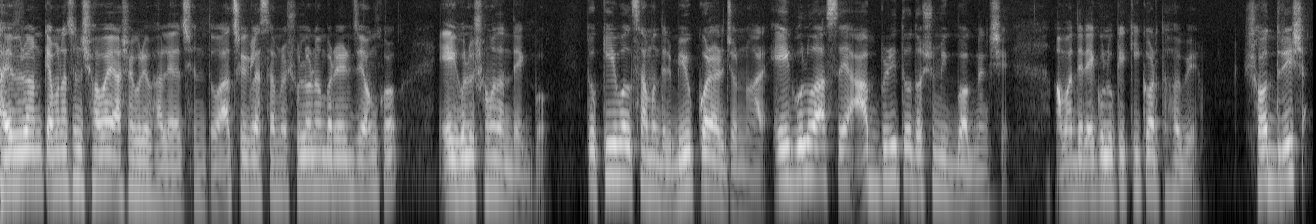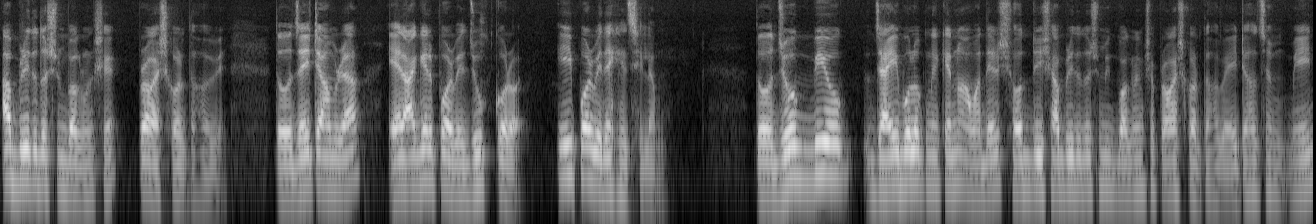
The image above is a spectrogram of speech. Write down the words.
হাই এভরিওয়ান কেমন আছেন সবাই? আশা করি ভালো আছেন। তো আজকের ক্লাসে আমরা ষোলো নম্বরের যে অঙ্ক এইগুলো সমাধান দেখব। তো কি বলছে আমাদের বিয়োগ করার জন্য? আর এইগুলো আছে আবৃত দশমিক ভগ্নাংশে। আমাদের এগুলোকে কি করতে হবে? সদৃশ আবৃত দশমিক ভগ্নাংশে প্রকাশ করতে হবে। তো যেটা আমরা এর আগের পর্বে যোগ করো, এই পর্বে দেখেছিলাম। তো যোগ বিয়োগ যাই বলুক না কেন, আমাদের সদৃশ আবৃত দশমিক ভগ্নাংশে প্রকাশ করতে হবে। এটা হচ্ছে মেইন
